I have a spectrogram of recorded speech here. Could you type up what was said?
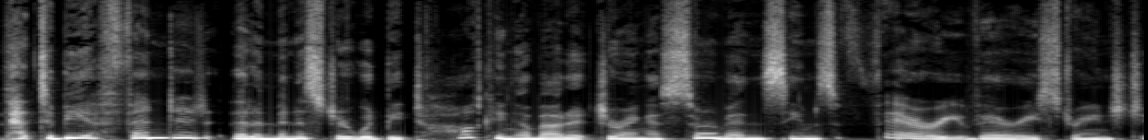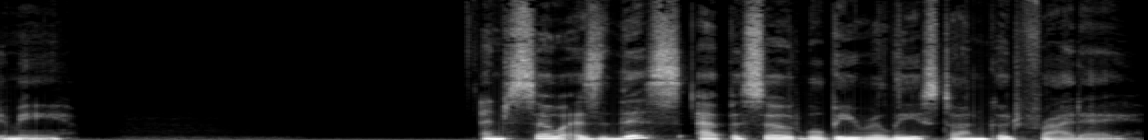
that to be offended that a minister would be talking about it during a sermon seems very, very strange to me. And so, as this episode will be released on Good Friday,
